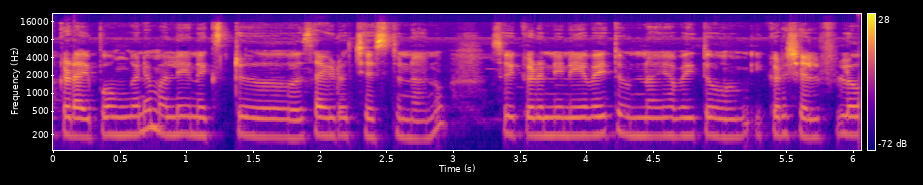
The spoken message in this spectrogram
అక్కడ అయిపోగానే మళ్ళీ నెక్స్ట్ సైడ్ వచ్చేస్తున్నాను. సో ఇక్కడ నేను ఏవైతే ఉన్నాయో అవైతే ఇక్కడ షెల్ఫ్లో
